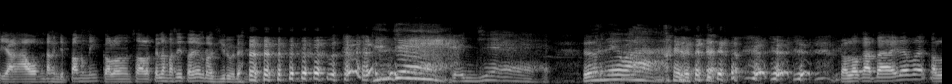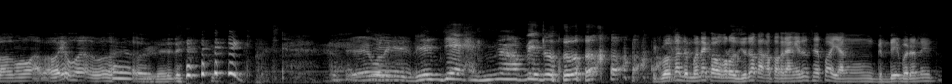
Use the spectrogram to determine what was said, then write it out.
yang awam tentang Jepang nih kalau soal film pasti tanya Cross Zero dah Genje Kenje Rewa kalau kata ini apa kalau ngomong apa oh iya oh, oh, oh. Eh boleh Genje ngapain dulu gua kan demennya kalau Cross Zero karakter yang itu siapa? Yang gede badannya itu.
